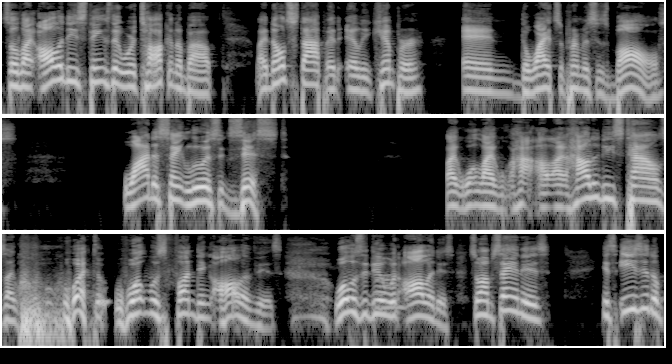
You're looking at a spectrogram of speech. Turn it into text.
So like all of these things that we're talking about, like don't stop at Ellie Kemper and the white supremacist balls. Why does St. Louis exist? Like what? Like how? Like how did these towns? Like what? What was funding all of this? What was the deal with all of this? So I'm saying is, it's easy to,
